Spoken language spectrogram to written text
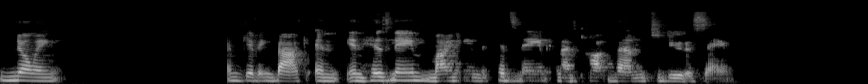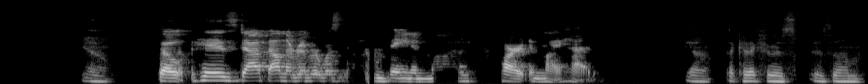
knowing i'm giving back and in his name my name the kid's name and i've taught them to do the same. Yeah. So his death on the river was not in vain in my heart in my head. Yeah that connection is is um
